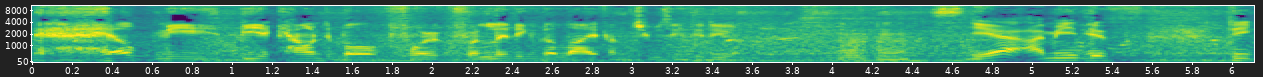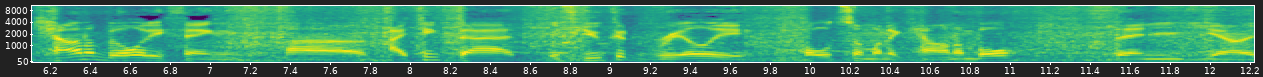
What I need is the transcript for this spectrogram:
help me be accountable for, for living the life I'm choosing to do. Yeah, I mean, if the accountability thing, uh, I think that if you could really hold someone accountable, then you know,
